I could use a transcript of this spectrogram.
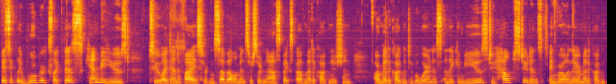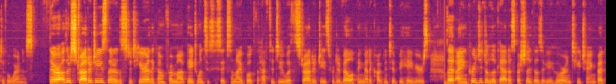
basically rubrics like this can be used to identify certain sub-elements or certain aspects of metacognition or metacognitive awareness, and they can be used to help students and grow in their metacognitive awareness. There are other strategies that are listed here. They come from uh, page 166 in my book that have to do with strategies for developing metacognitive behaviors that I encourage you to look at, especially those of you who are in teaching, but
